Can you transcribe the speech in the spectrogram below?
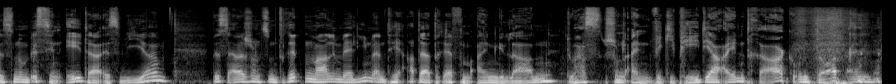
bist nur ein bisschen älter als wir bist aber schon zum dritten Mal in Berlin beim Theatertreffen eingeladen. Du hast schon einen Wikipedia-Eintrag und dort ein,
